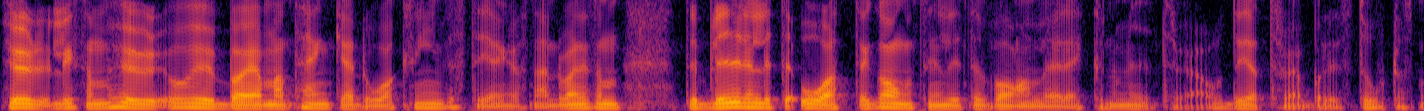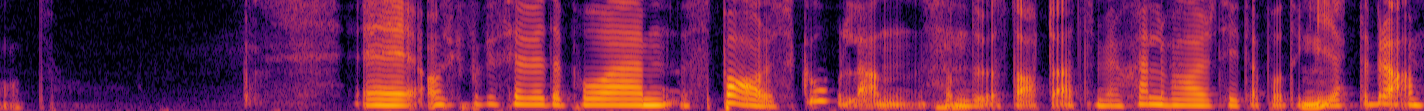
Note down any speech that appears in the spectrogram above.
Hur, liksom, hur, hur börjar man tänka då kring investeringar? Och sådär? Det, liksom, det blir en lite återgång till en lite vanligare ekonomi tror jag och det tror jag både är stort och smått. Eh, om vi ska fokusera lite på um, Sparskolan som mm. du har startat, som jag själv har tittat på och tycker mm. är jättebra.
